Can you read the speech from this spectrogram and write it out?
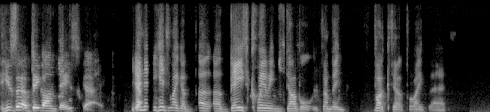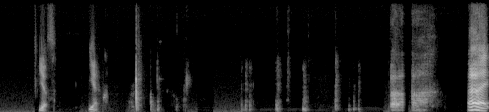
He's a big on base guy. Yeah And then he hits like a, a, a base clearing double or something fucked up like that. yes Yeah. Uh. All right.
